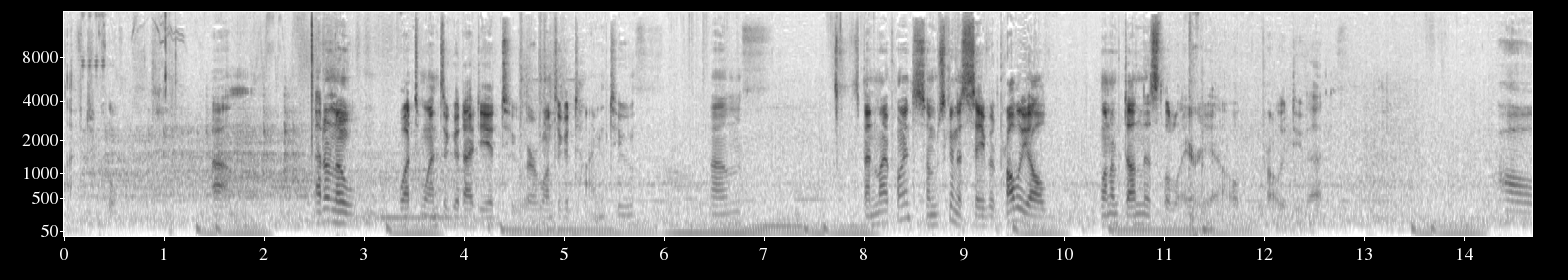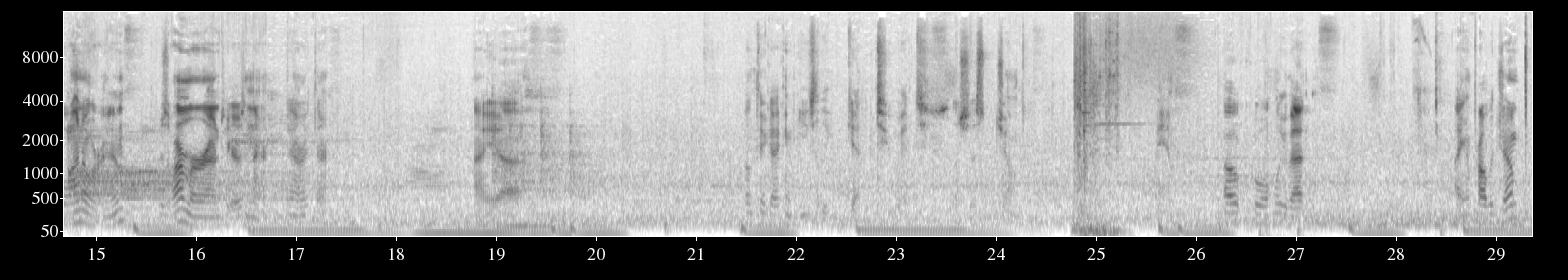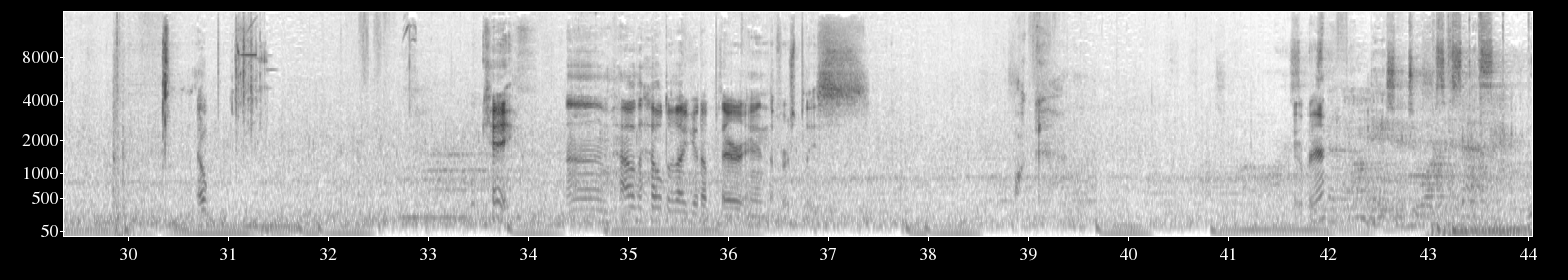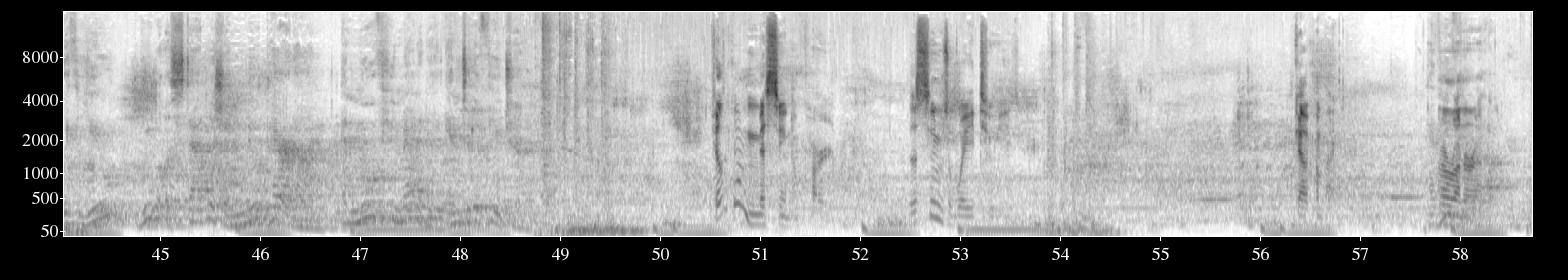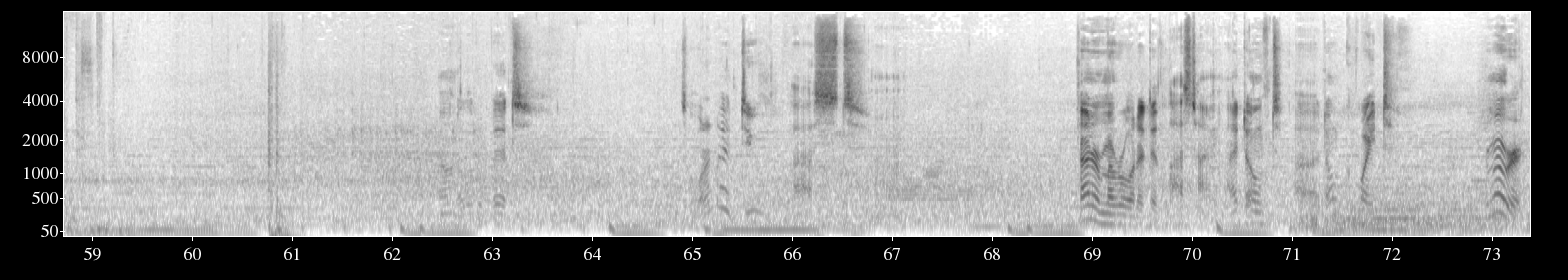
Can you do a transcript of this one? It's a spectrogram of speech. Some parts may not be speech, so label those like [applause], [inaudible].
left. Cool. Um, I don't know what when's a good idea to, or when's a good time to um, spend my points, so I'm just gonna save it. Probably I'll, when I'm done this little area, I'll probably do that. Oh, I know where I am. There's armor around here, isn't there? Yeah, right there. I, uh... don't think I can easily get to it. So let's just jump. Bam. Oh, cool. Look at that. I can probably jump. Nope. Okay. Um, how the hell did I get up there in the first place? Here? the foundation to our success. With you, we will establish a new paradigm and move humanity into the future. I feel like I'm missing a part. This seems way too easy. Okay, I'll come back. I'm gonna run around. Around a little bit. So what did I do last? I'm trying to remember what I did last time. I don't, uh, don't quite remember.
